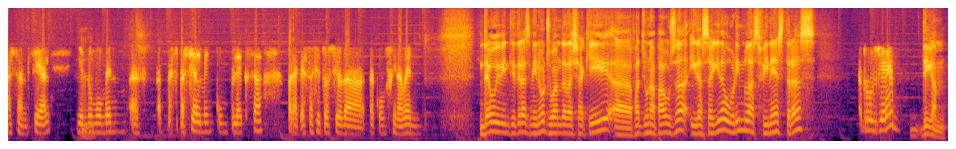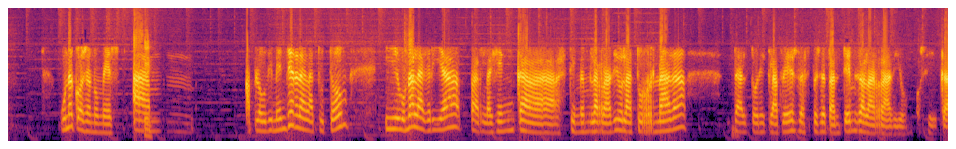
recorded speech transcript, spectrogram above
essencial i en un mm. moment es, especialment complexa per a aquesta situació de, de confinament. 10 i 23 minuts, ho hem de deixar aquí. Uh, faig una pausa i de seguida obrim les finestres. Roger? Digue'm. Una cosa només. Sí. Um, aplaudiment general a tothom i una alegria per la gent que estimem la ràdio, la tornada del Toni Clapés després de tant temps a la ràdio. O sigui que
